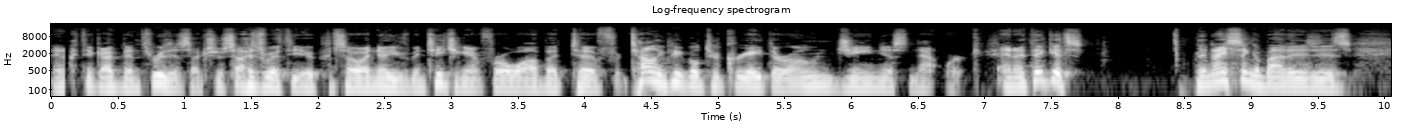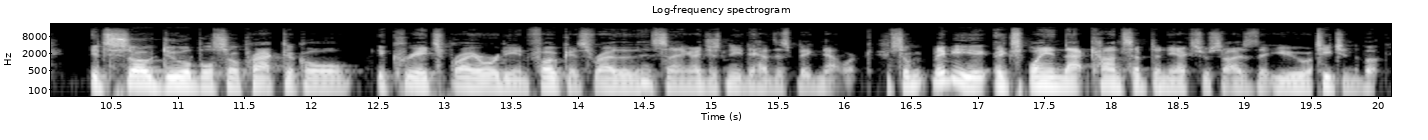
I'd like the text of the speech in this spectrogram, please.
and I think I've been through this exercise with you. So I know you've been teaching it for a while, but to, telling people to create their own genius network. And I think it's the nice thing about it is it's so doable, so practical. It creates priority and focus rather than saying, I just need to have this big network. So maybe explain that concept in the exercise that you teach in the book.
